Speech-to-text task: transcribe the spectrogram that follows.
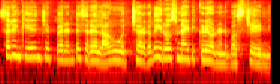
సరే ఇంకేం చెప్పారంటే సరే అలాగో వచ్చారు కదా ఈరోజు నైట్ ఇక్కడే ఉండండి బస్ చేయండి.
